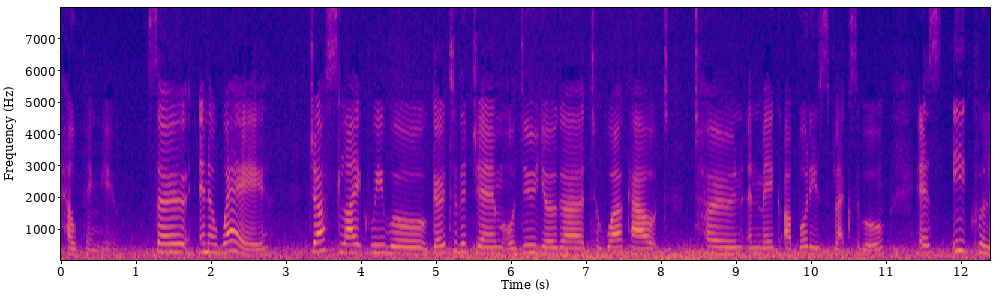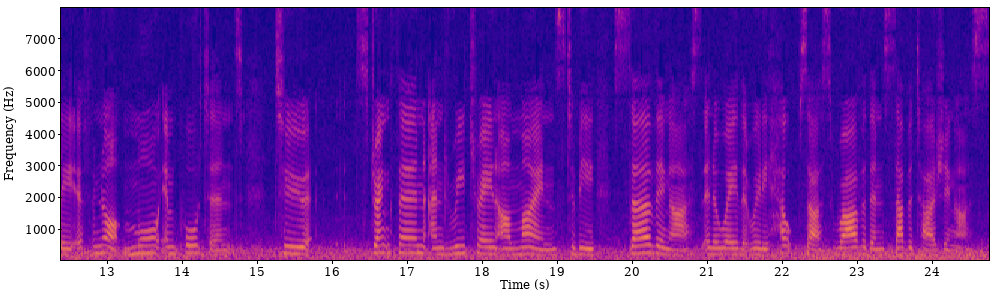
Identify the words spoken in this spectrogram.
helping you. So, in a way, just like we will go to the gym or do yoga to work out, tone, and make our bodies flexible, it's equally, if not more important, to strengthen and retrain our minds to be serving us in a way that really helps us rather than sabotaging us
